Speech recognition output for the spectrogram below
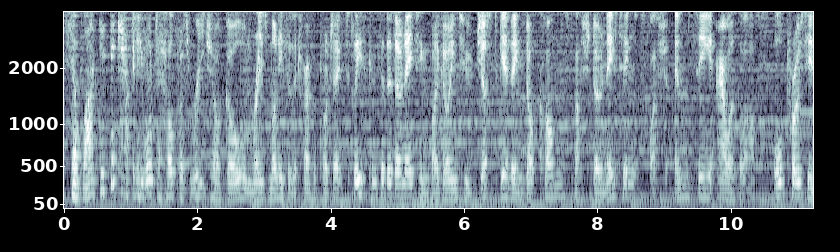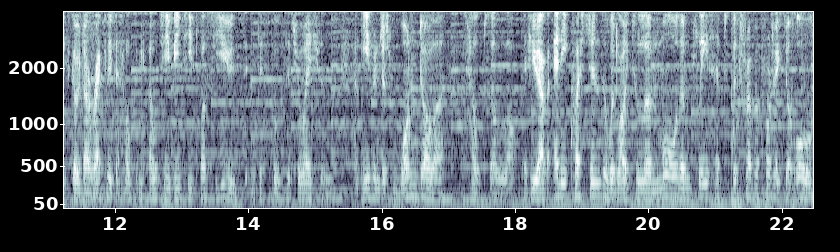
so what did the captain... If you want to help us reach our goal and raise money for the Trevor Project, please consider donating by going to justgiving.com slash donating slash MC Hourglass. All proceeds go directly to helping LGBT plus youths in difficult situations, and even just $1 helps a lot. If you have any questions or would like to learn more, then please head to thetrevorproject.org,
